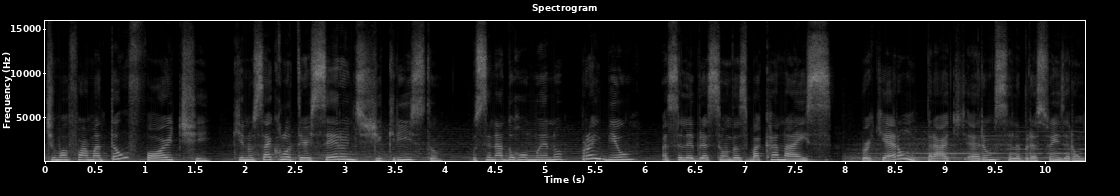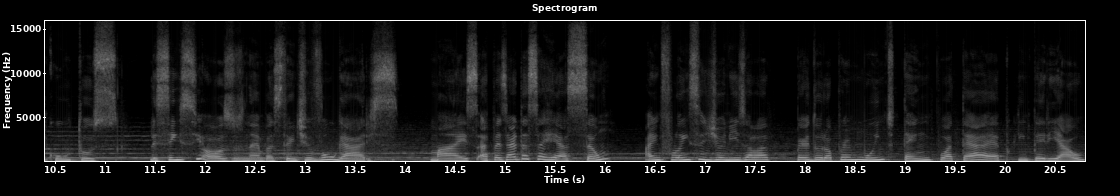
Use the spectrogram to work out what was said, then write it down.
de uma forma tão forte que no século III a.C., o Senado romano proibiu a celebração das bacanais, porque eram, eram celebrações, eram cultos licenciosos, né, bastante vulgares. Mas apesar dessa reação, a influência de Dionísio ela perdurou por muito tempo, até a época imperial,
